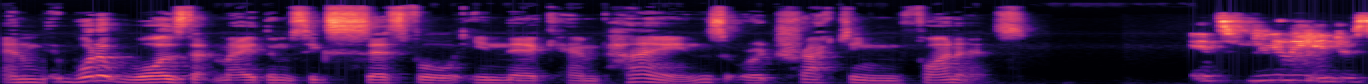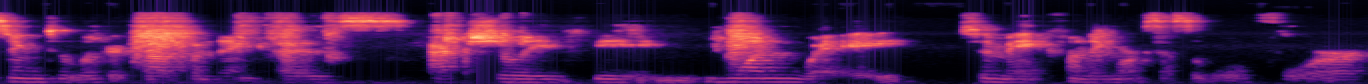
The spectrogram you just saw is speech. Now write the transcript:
and what it was that made them successful in their campaigns or attracting finance it's really interesting to look at crowdfunding as actually being one way to make funding more accessible for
